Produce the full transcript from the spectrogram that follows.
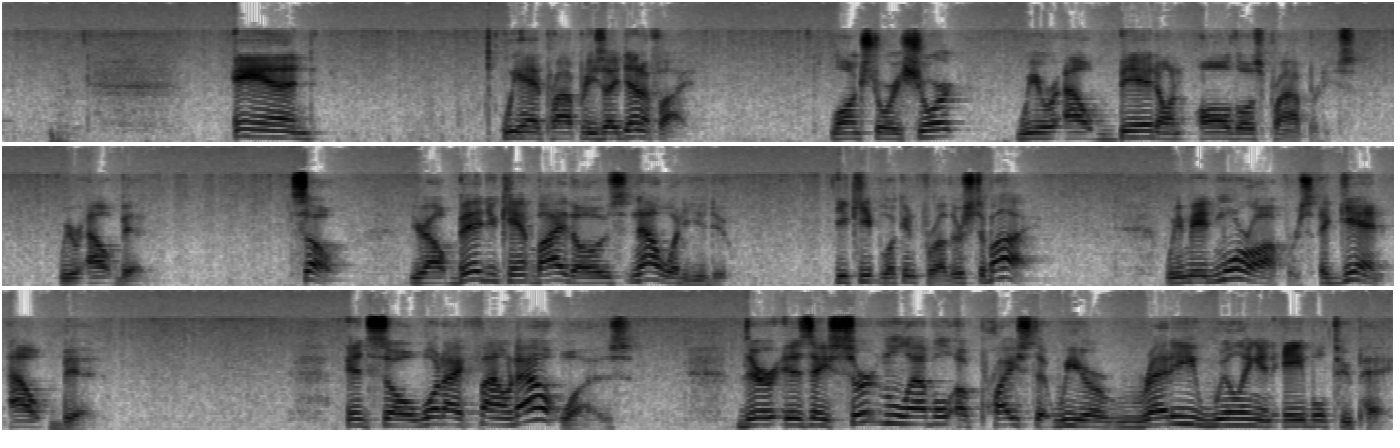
And we had properties identified. Long story short, we were outbid on all those properties. We were outbid. So, You're outbid, you can't buy those. Now what do you do? You keep looking for others to buy. We made more offers. Again, outbid. And so what I found out was there is a certain level of price that we are ready, willing, and able to pay.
